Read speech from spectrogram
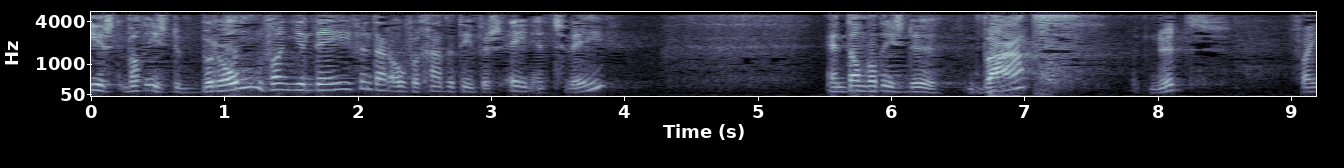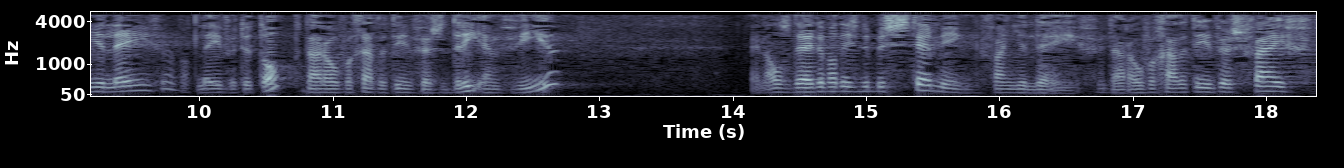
Eerst, wat is de bron van je leven? Daarover gaat het in vers 1 en 2. En dan, wat is de baat, het nut van je leven? Wat levert het op? Daarover gaat het in vers 3 en 4. En als derde, wat is de bestemming van je leven? Daarover gaat het in vers 5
